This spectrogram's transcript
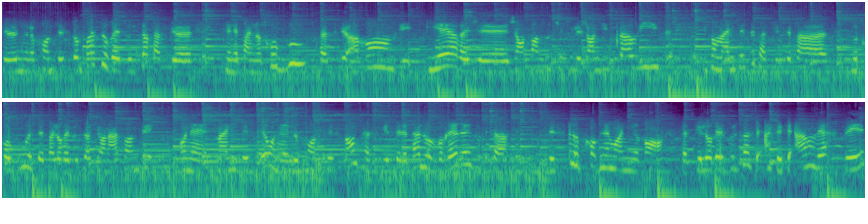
Que nous ne contestons pas ce résultat parce que ce n'est pas notre goût. Parce qu'avant, hier, j'ai entendu que tous les gens disent ça, oui, ils sont manifestés parce que ce n'est pas notre goût et ce n'est pas le résultat qu'on attendait. On est manifesté, on est le contestant parce que ce n'est pas le vrai résultat. C'est le problème en Iran, parce que le résultat c'était inversé.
